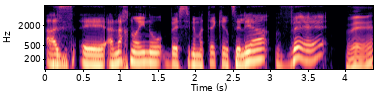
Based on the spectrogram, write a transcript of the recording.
אז אה, אנחנו היינו בסינמטק הרצליה, ו... ו...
